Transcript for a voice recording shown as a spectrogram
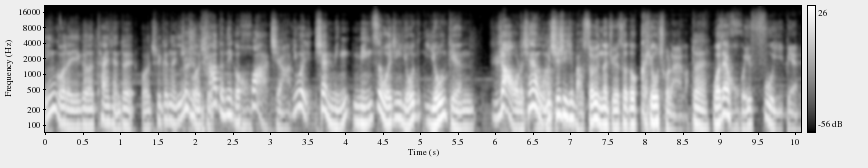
英国的一个探险队，我去跟着英就是国去。他的那个画家，因为现在名名字我已经有有点绕了。现在我们嗯其实已经把所有人的角色都 Q 出来了。对我再回复一遍，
